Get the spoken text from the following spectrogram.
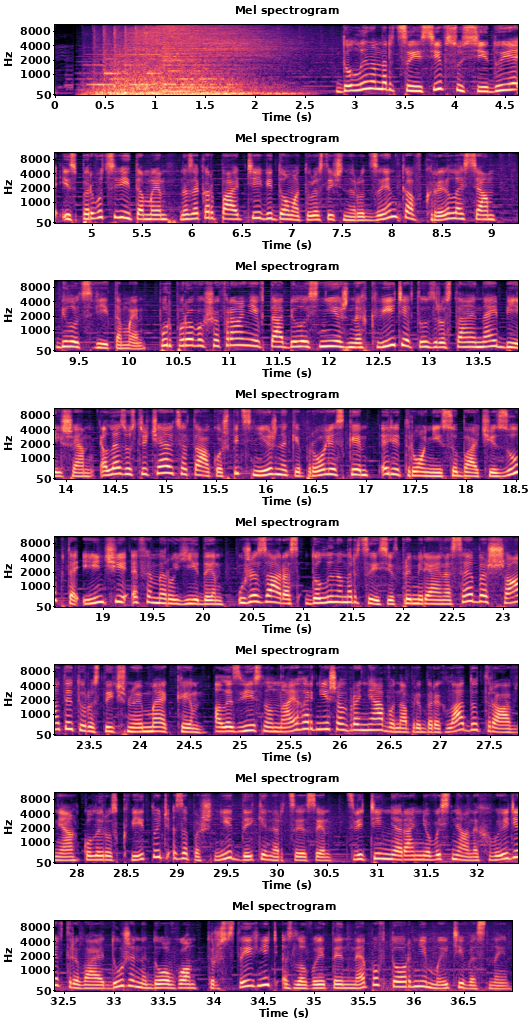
Долина нарцисів сусідує із первоцвітами. На Закарпатті відома туристична родзинка вкрилася білоцвітами. Пурпурових шафранів та білосніжних квітів тут зростає найбільше, але зустрічаються також підсніжники, проліски, ерітроній собачий зуб та інші ефемероїди. Уже зараз долина нарцисів приміряє на себе шати туристичної мекки. Але, звісно, найгарніше вбрання вона приберегла до травня, коли розквітнуть запашні дикі нарциси. Цвітіння ранньовесняних видів триває дуже недовго, тож встигніть зловити неповторні миті весни.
